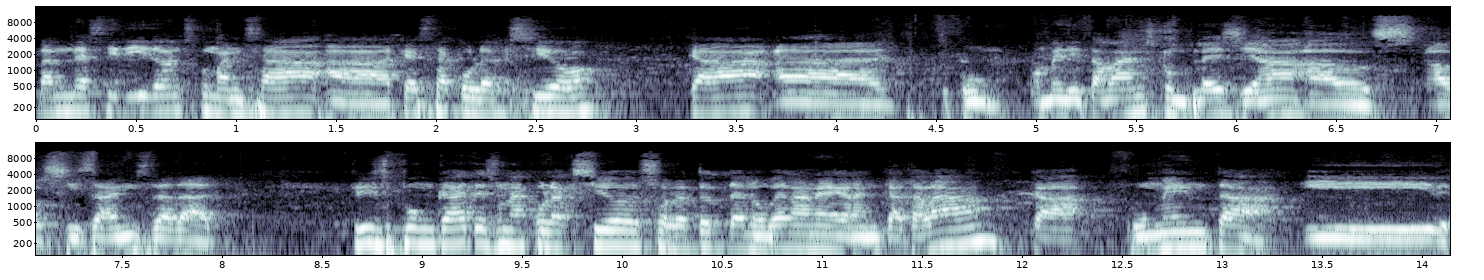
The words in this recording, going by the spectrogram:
vam decidir doncs, començar eh, aquesta col·lecció que, eh, com, com he dit abans, compleix ja els, els 6 anys d'edat. Crins.cat és una col·lecció sobretot de novel·la negra en català que fomenta i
